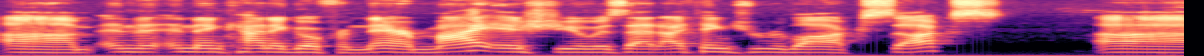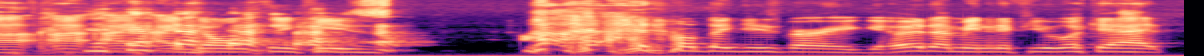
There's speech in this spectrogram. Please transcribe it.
Um, and, then and then kind of go from there. My issue is that i think drew Lock sucks. Uh, I, I, I don't think he's I don't think he's very good. I mean if you look at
